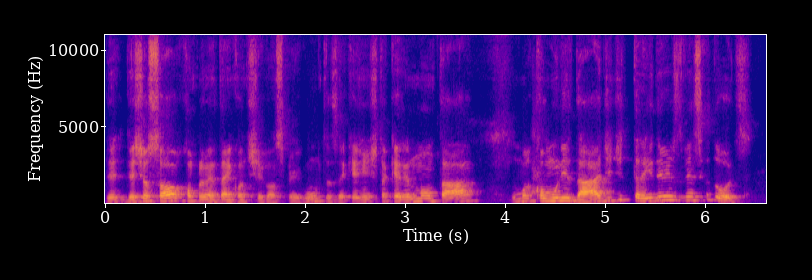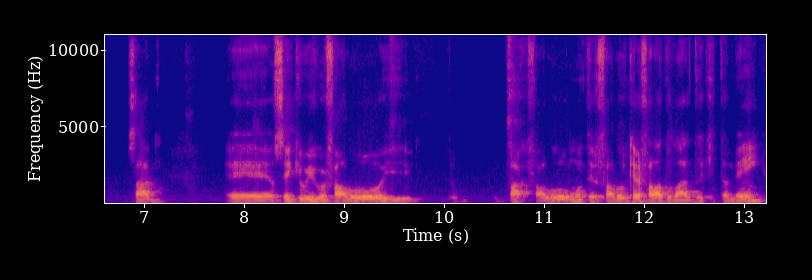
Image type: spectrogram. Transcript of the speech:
deixa eu só complementar enquanto chegam as perguntas, é que a gente está querendo montar uma comunidade de traders vencedores, sabe? É, eu sei que o Igor falou e o Paco falou, o Monteiro falou, quero falar do lado daqui também.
